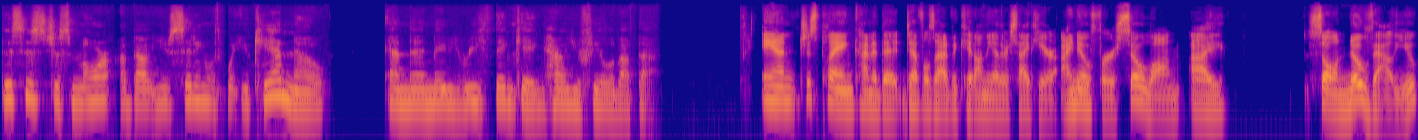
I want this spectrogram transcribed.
This is just more about you sitting with what you can know and then maybe rethinking how you feel about that. And just playing kind of the devil's advocate on the other side here. I know for so long I saw no value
